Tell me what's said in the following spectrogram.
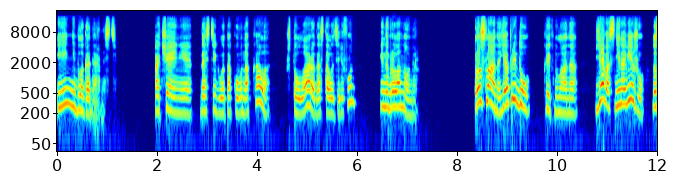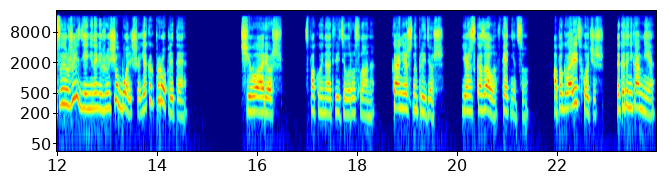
и неблагодарность. Отчаяние достигло такого накала, что Лара достала телефон и набрала номер. «Руслана, я приду!» — крикнула она. «Я вас ненавижу, но свою жизнь я ненавижу еще больше. Я как проклятая!» «Чего орешь?» — спокойно ответила Руслана. «Конечно, придешь. Я же сказала, в пятницу. А поговорить хочешь? Так это не ко мне.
